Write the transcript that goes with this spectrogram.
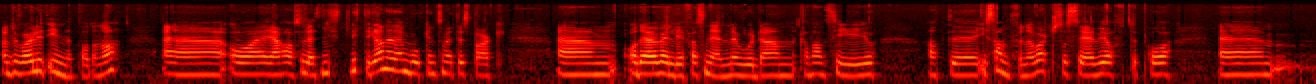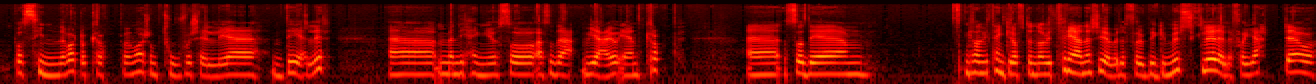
Ja, du var ju lite inne på det nu. Uh, eh, och jag har också läst lite grann i den boken som heter Spark. Um, och det är väldigt fascinerande hur han säger ju att uh, i samhället vårt så ser vi ofta på, um, på sinnet vårt och kroppen vår som två olika delar. Uh, men de hänger ju så, alltså det, vi är ju en kropp. Uh, så det vi tänker ofta när vi tränar så gör vi det för att bygga muskler eller för hjärtat och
